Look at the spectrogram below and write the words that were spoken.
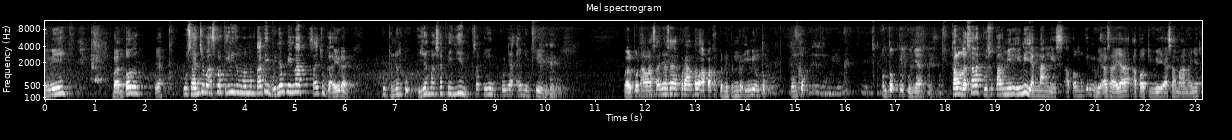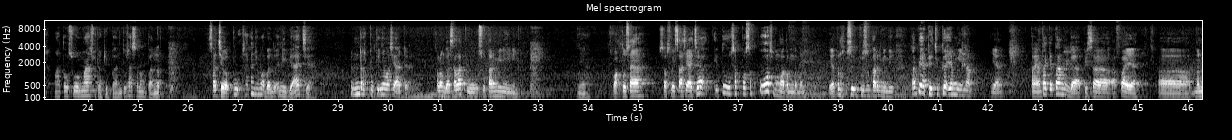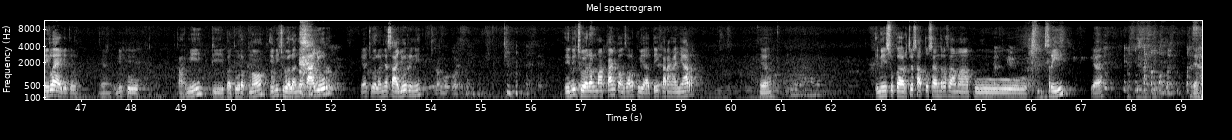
Ini Bantul ya. Usahanya cuma seperti ini teman-teman. Tapi ibunya minat. Saya juga heran. Bu bener bu? Iya mas saya pingin. Saya pingin punya NIB gitu. walaupun alasannya saya kurang tahu apakah benar-benar ini untuk untuk untuk ibunya. Kalau nggak salah Bu Sutarmini ini yang nangis. Atau mungkin WA saya atau di WA sama anaknya matur suwun mas sudah dibantu. Saya senang banget saya jawab bu saya kan cuma bantu NIB aja. Bener buktinya masih ada. Kalau nggak salah Bu Sutarmini ini. Ya. Waktu saya sosialisasi aja itu sepuh-sepuh semua teman-teman. Ya termasuk Ibu Sutarmini tapi ada juga yang minat ya. Ternyata kita nggak bisa apa ya uh, menilai gitu. Ya ini Bu Karmi di Batu Retno. Ini jualannya sayur. Ya jualannya sayur ini ini jualan makan kalau salah Bu Yati Karanganyar. Ya. Ini Sukoharjo satu center sama Bu Sri ya. Ya.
